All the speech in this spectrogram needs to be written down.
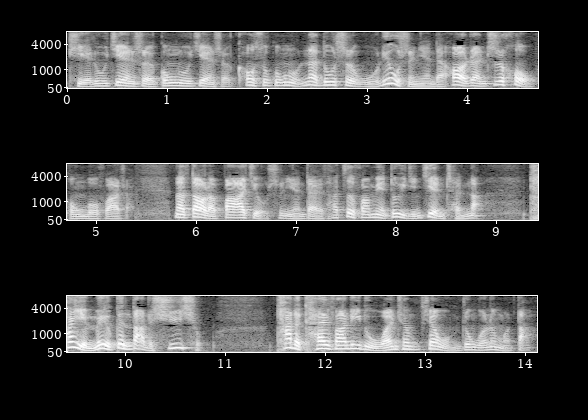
铁路建设、公路建设、高速公路，那都是五六十年代，二战之后蓬勃发展。那到了八九十年代，它这方面都已经建成了，它也没有更大的需求，它的开发力度完全不像我们中国那么大。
